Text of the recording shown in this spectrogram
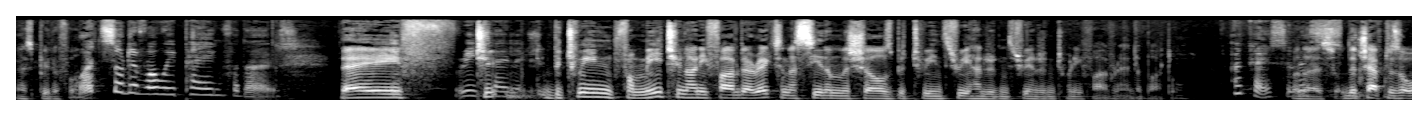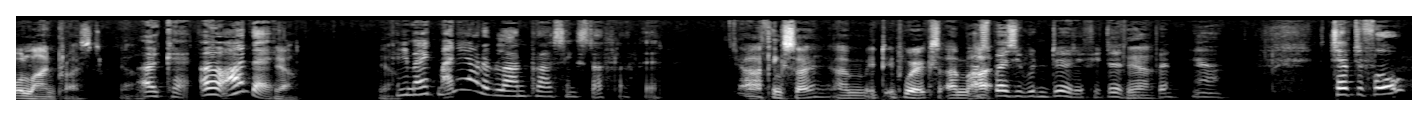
that's beautiful. What sort of are we paying for those? They f- two, between from me 295 direct, and I see them on the shelves between 300 and 325 rand a bottle. Okay, so those, the chapters are all line priced. Yeah, Okay. Oh, are they? yeah, yeah. Can you make money out of line pricing stuff like that? Yeah, I think so. Um, it, it works. Um, I, I- suppose you wouldn't do it if you didn't, Yeah. but yeah. Chapter four?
